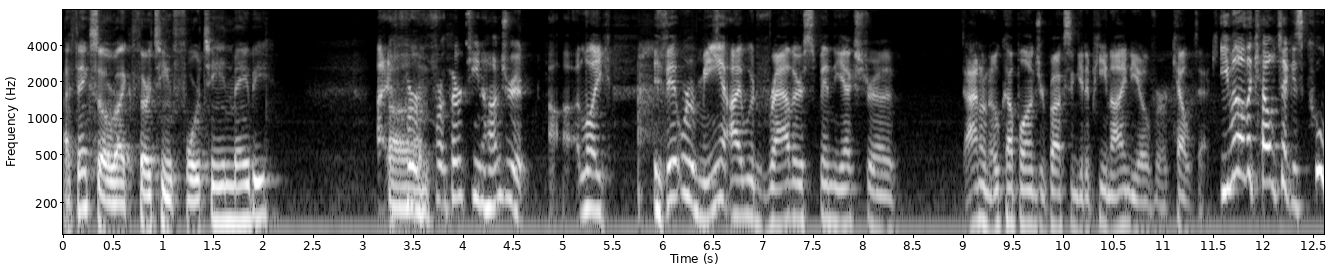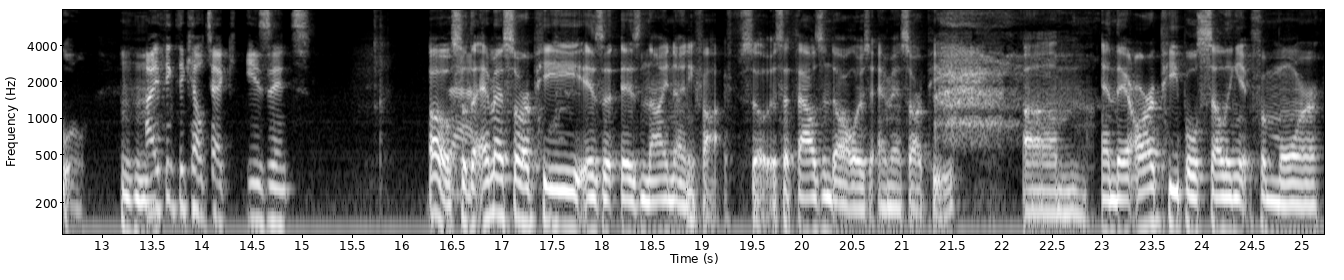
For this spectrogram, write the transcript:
I think so, like 13, 14 maybe. Uh, for Um, for thirteen hundred, uh, like if it were me, I would rather spend the extra, I don't know, a couple hundred bucks and get a P ninety over a KelTec. Even though the KelTec is cool, Mhm. I think the KelTec isn't Oh, so the. MSRP is is nine ninety five. So it's a thousand dollars MSRP. Um, and there are people selling it for more.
